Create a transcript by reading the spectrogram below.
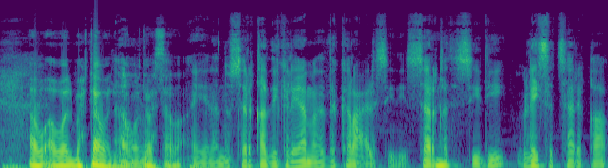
أو أو المحتوى أو المحتوى. اي لأنه السرقة ذيك الأيام أنا أتذكرها على السي دي. سرقة السي دي وليست سرقة.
